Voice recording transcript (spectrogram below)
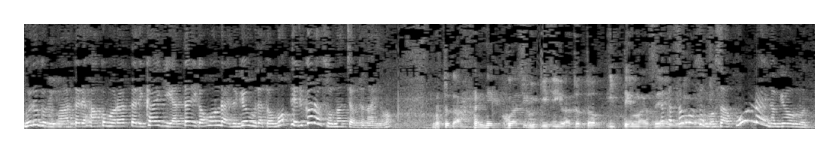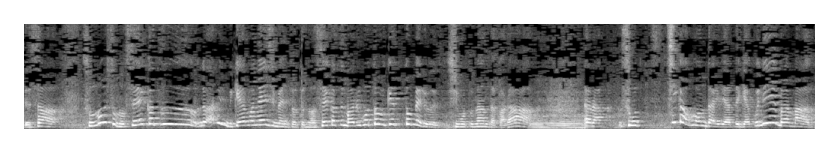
ぐるぐる回ったりハンコもらったり会議やったりが本来の業務だと思っているからそうなっちゃうんじゃないの？まあちょっとあまりね詳しく記事はちょっと言ってませんがだからそもそもさ本来の業務ってさその人の生活ある意味ケアマネジメントっていうのは生活丸ごと受け止める仕事なんだからだからそっちが本来であって逆に言えば、まあ、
